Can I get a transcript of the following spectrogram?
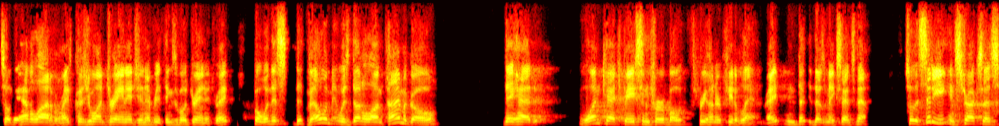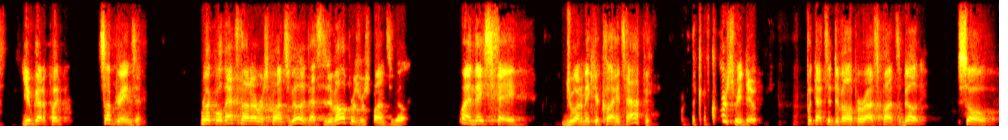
So they have a lot of them, right? Because you want drainage and everything's about drainage, right? But when this development was done a long time ago, they had one catch basin for about 300 feet of land, right? And it doesn't make sense now. So the city instructs us, you've got to put sub drains in. We're like, well, that's not our responsibility. That's the developer's responsibility. Well, and they say, do you want to make your clients happy? We're like, of course we do. But that's a developer responsibility. So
